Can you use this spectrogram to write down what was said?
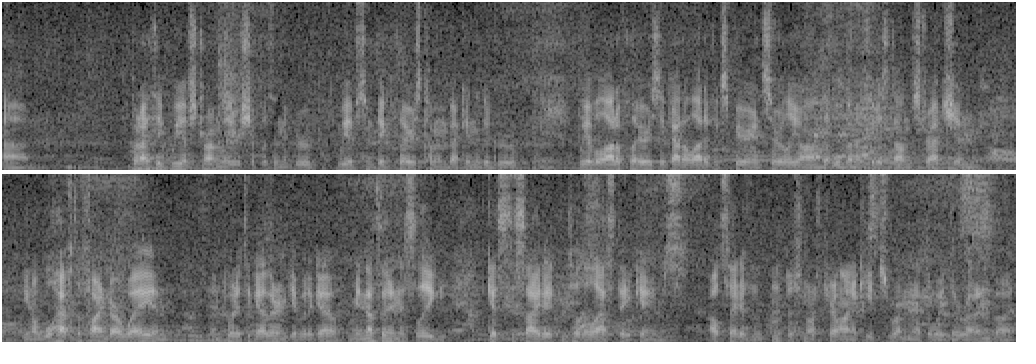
Um, but I think we have strong leadership within the group. We have some big players coming back into the group. We have a lot of players that got a lot of experience early on that will benefit us down the stretch, and you know we'll have to find our way and, and put it together and give it a go. I mean, nothing in this league gets decided until the last eight games, outside of if North Carolina keeps running at the rate they're running. But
